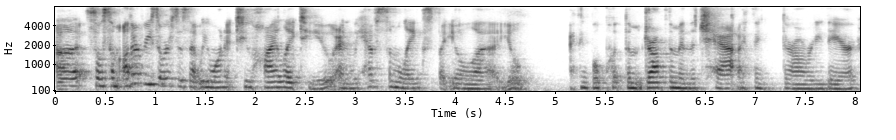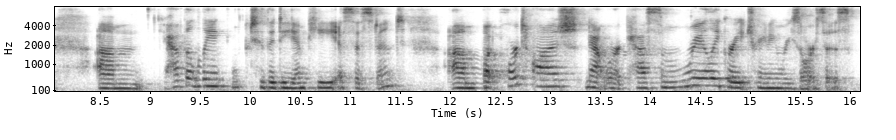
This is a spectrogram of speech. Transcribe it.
Uh, so some other resources that we wanted to highlight to you, and we have some links, but you'll uh, you'll I think we'll put them drop them in the chat. I think they're already there. Um, you have the link to the DMP assistant, um, but Portage Network has some really great training resources.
